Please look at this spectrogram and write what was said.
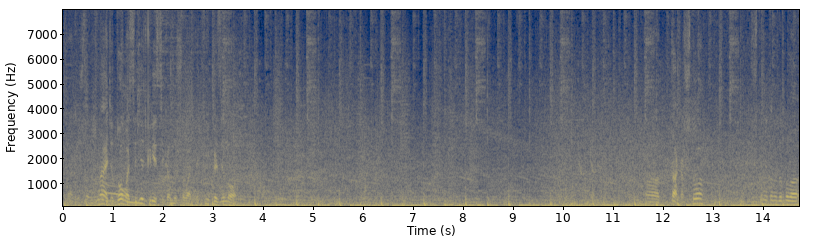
Так, что, знаете, дома сидеть крестиком дышевать. Какие казино? Так, а что? Что мне там надо было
